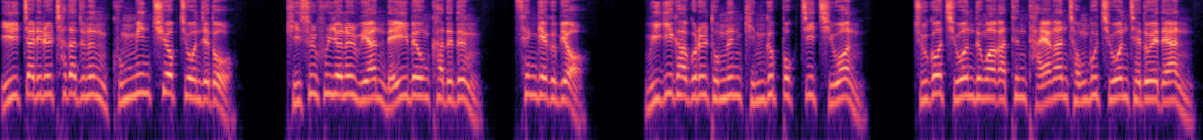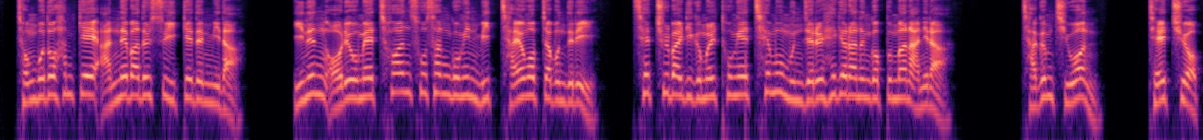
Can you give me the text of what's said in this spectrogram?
일자리를 찾아주는 국민 취업 지원제도, 기술 훈련을 위한 내일 배움 카드 등 생계급여, 위기 가구를 돕는 긴급복지 지원, 주거 지원 등과 같은 다양한 정부 지원 제도에 대한 정보도 함께 안내받을 수 있게 됩니다. 이는 어려움에 처한 소상공인 및 자영업자분들이 새 출발기금을 통해 채무 문제를 해결하는 것뿐만 아니라 자금 지원, 재취업,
